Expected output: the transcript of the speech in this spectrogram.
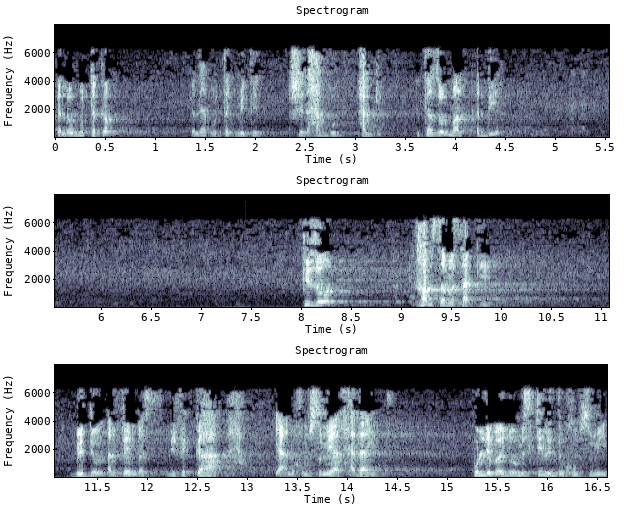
قال له قلت كم؟ قال لي قلت لك 200 الشيء ده حقه حقي. أنت زول مالك؟ اديه في زول خمسة مساكين. بدون 2000 بس بيفكها يعني 500 حدايد. كل ما يجوا مسكين يدوه 500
